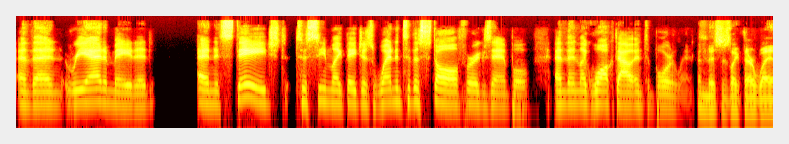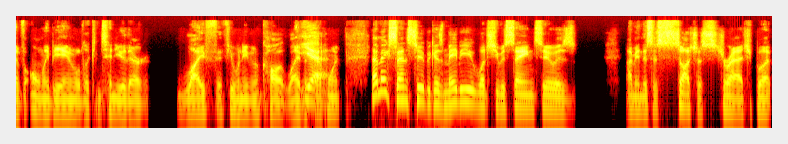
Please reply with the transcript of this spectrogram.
and then reanimated and it's staged to seem like they just went into the stall for example and then like walked out into borderlands. And this is like their way of only being able to continue their life if you wouldn't even call it life at that point. That makes sense too because maybe what she was saying too is i mean this is such a stretch but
